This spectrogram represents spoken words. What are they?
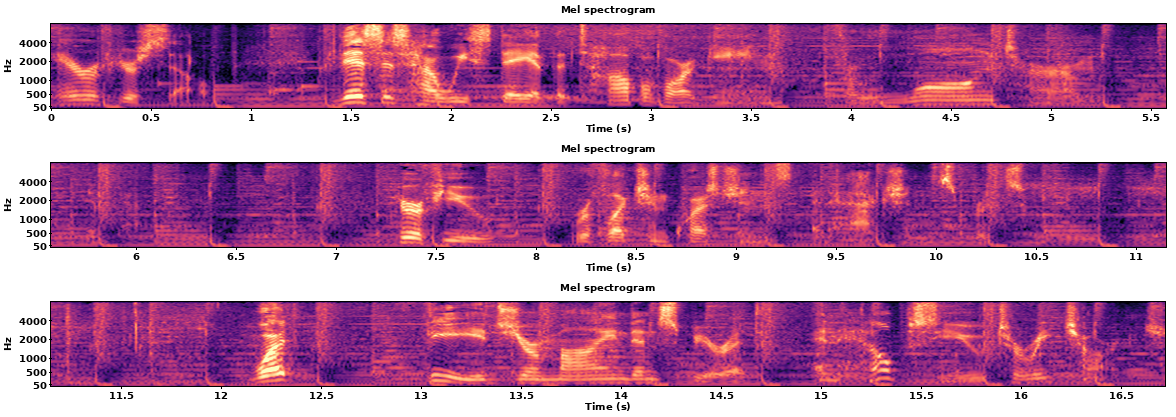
care of yourself. This is how we stay at the top of our game for long term. Here are a few reflection questions and actions for this week. What feeds your mind and spirit and helps you to recharge?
